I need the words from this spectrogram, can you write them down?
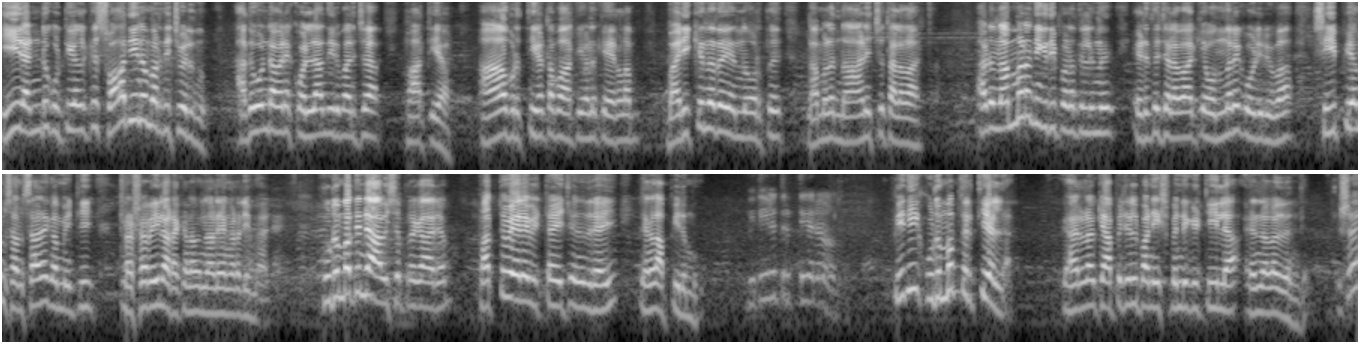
ഈ രണ്ട് കുട്ടികൾക്ക് സ്വാധീനം വർദ്ധിച്ചു വരുന്നു. അതുകൊണ്ട് അവരെ കൊല്ലാൻ തീരുമാനിച്ച പാർട്ടിയാണ്. ആ വൃത്തികെട്ട പാർട്ടിയാണ് കേരളം ഭരിക്കുന്നത് എന്നോർത്ത് നമ്മൾ നാണിച്ചു തലതാഴ്ത്തുക അവിടെ നമ്മുടെ നികുതി പണത്തിൽ നിന്ന് എടുത്ത് ചിലവാക്കിയ ഒന്നര കോടി രൂപ സി പി എം സംസ്ഥാന കമ്മിറ്റി ട്രഷറിയിൽ അടക്കണമെന്നാണ് ഞങ്ങളുടെ ഡിമാൻഡ്. കുടുംബത്തിന്റെ ആവശ്യപ്രകാരം പത്ത് പേരെ വിട്ടയച്ചതിനെതിരായി ഞങ്ങൾ അപ്പീലും പോകും. വിധി കുടുംബം തൃപ്തിയല്ല. കാരണം ക്യാപിറ്റൽ പണിഷ്മെന്റ് കിട്ടിയില്ല എന്നുള്ളതുണ്ട്. പക്ഷേ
